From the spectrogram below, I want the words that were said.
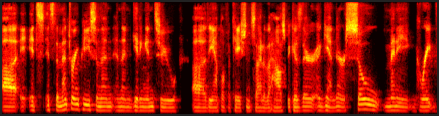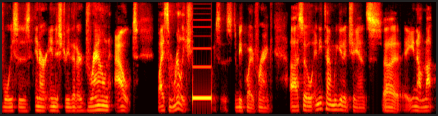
Uh, it, it's it's the mentoring piece and then and then getting into uh, the amplification side of the house because there again there are so many great voices in our industry that are drowned out by some really voices to be quite frank uh, so anytime we get a chance uh, you know not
